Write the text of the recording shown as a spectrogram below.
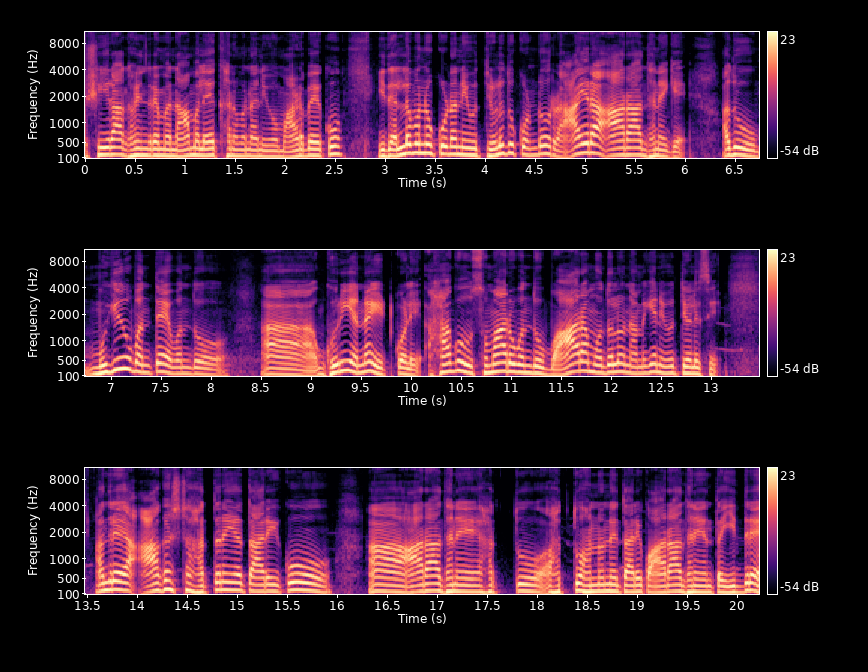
ಶ್ರೀರಾಘವೇಂದ್ರ ಎಂಬ ನಾಮಲೇಖನವನ್ನು ನೀವು ಮಾಡಬೇಕು. ಇದೆಲ್ಲವನ್ನು ಕೂಡ ನೀವು ತಿಳಿದುಕೊಂಡು ರಾಯರ ಆರಾಧನೆಗೆ ಅದು ಮುಗಿಯುವಂತೆ ಒಂದು ಗುರಿಯನ್ನು ಇಟ್ಕೊಳ್ಳಿ. ಹಾಗೂ ಸುಮಾರು ಒಂದು ವಾರ ಮೊದಲು ನಮಗೆ ನೀವು ತಿಳಿಸಿ. ಅಂದರೆ ಆಗಸ್ಟ್ ಹತ್ತನೆಯ ತಾರೀಕು ಆರಾಧನೆ ಹತ್ತು ಹತ್ತು ಹನ್ನೊಂದನೇ ತಾರೀಕು ಆರಾಧನೆ ಅಂತ ಇದ್ದರೆ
